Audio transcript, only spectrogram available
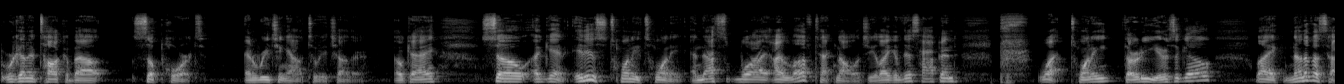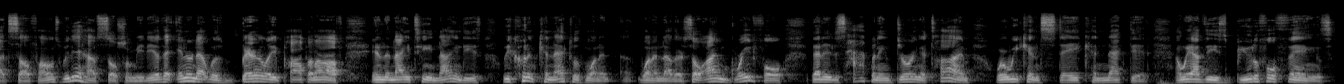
we're gonna talk about support and reaching out to each other, okay? So again, it is 2020, and that's why I love technology. Like if this happened, what, 20, 30 years ago, like none of us had cell phones. We didn't have social media. The internet was barely popping off in the 1990s. We couldn't connect with one, one another. So I'm grateful that it is happening during a time where we can stay connected. And we have these beautiful things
